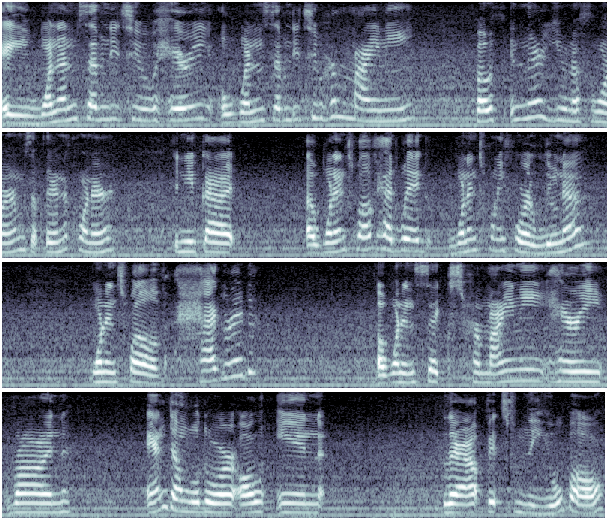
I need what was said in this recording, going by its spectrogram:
a 172 Harry, a 172 Hermione, both in their uniforms up there in the corner. Then you've got a 1 in 12 Hedwig, 1 in 24 Luna, 1 in 12 Hagrid, a 1 in 6 Hermione, Harry, Ron, and Dumbledore all in their outfits from the Yule Ball.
